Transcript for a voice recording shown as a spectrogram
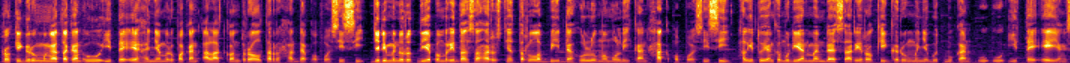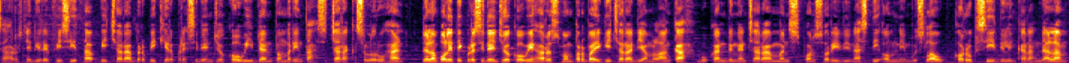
Rocky Gerung mengatakan UU ITE hanya merupakan alat kontrol terhadap oposisi. Jadi menurut dia pemerintah seharusnya terlebih dahulu memulihkan hak oposisi. Hal itu yang kemudian mendasari Rocky Gerung menyebut bukan UU ITE yang seharusnya direvisi tapi cara berpikir Presiden Jokowi dan pemerintah secara keseluruhan. Dalam politik, Presiden Jokowi harus memperbaiki cara dia melangkah, bukan dengan cara mensponsori dinasti Omnibus Law, korupsi di lingkaran dalam.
